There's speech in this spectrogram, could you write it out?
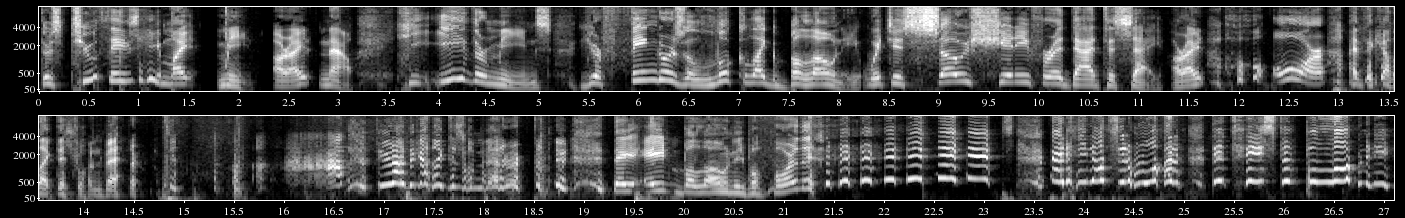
There's two things he might mean. All right. Now, he either means your fingers look like baloney, which is so shitty for a dad to say. All right. Or I think I like this one better. Dude, I think I like this one better. Dude, they ate baloney before this. And he doesn't want the taste of bologna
